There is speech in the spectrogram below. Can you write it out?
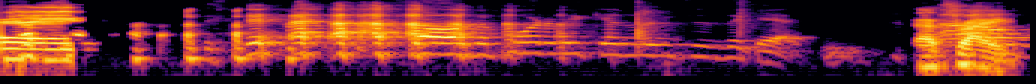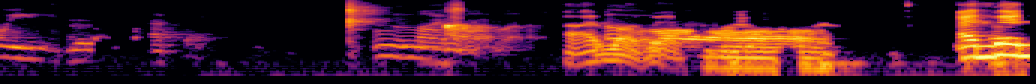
okay. so the Puerto Rican loses again. That's right. Oh, we did nothing. My mama. I love Oh. it. And then,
